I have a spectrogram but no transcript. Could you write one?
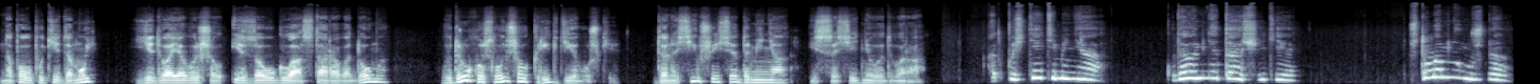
На полпути домой, едва я вышел из-за угла старого дома, вдруг услышал крик девушки, доносившийся до меня из соседнего двора. «Отпустите меня! Куда вы меня тащите? Что вам нужно?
